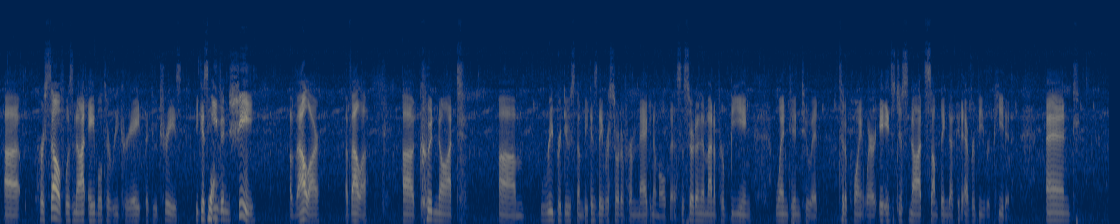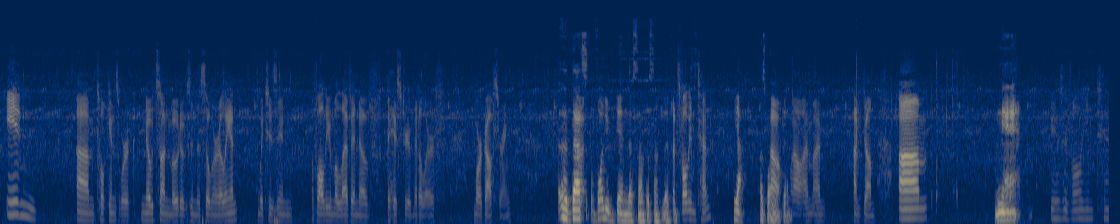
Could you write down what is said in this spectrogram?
uh, herself was not able to recreate the two trees because yeah. even she, a Valar, a Vala, uh, could not um, reproduce them because they were sort of her magnum opus. A certain amount of her being went into it to the point where it's just not something that could ever be repeated. And in um, Tolkien's work, Notes on Motives in the Silmarillion, which is in volume 11 of The History of Middle Earth, Morgoth's Ring. Uh, that's uh, volume 10, that's not, that's not 11. That's volume 10? Yeah. That's volume oh, 10. Wow, I'm I'm I'm dumb. Um Nah. Is it volume 10?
